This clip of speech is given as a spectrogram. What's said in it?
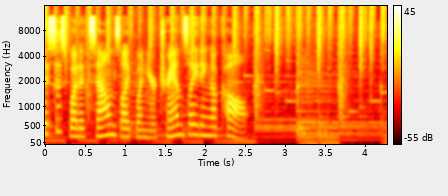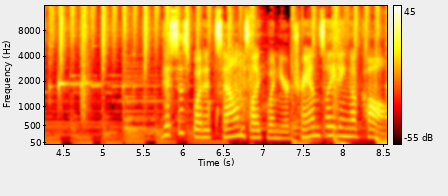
This is what it sounds like when you're translating a call. This is what it sounds like when you're translating a call.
